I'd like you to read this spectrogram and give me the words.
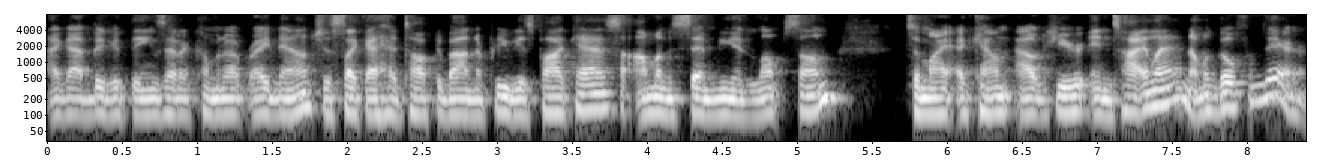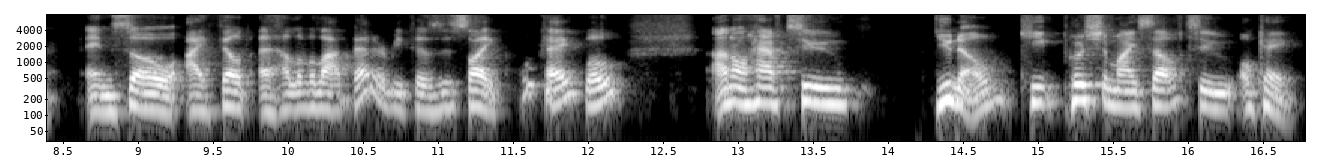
I got bigger things that are coming up right now. Just like I had talked about in a previous podcast, I'm to send me a lump sum to my account out here in Thailand. I'm to go from there. And so I felt a hell of a lot better because it's like, okay, well, I don't have to, you know, keep pushing myself to, okay,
